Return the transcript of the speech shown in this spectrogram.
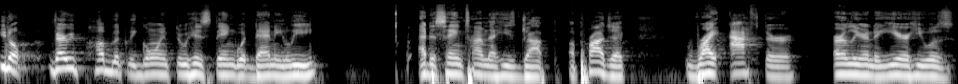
you know, very publicly going through his thing with DaniLeigh at the same time that he's dropped a project right after earlier in the year he was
